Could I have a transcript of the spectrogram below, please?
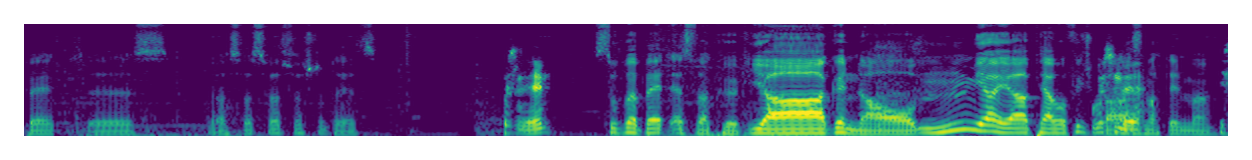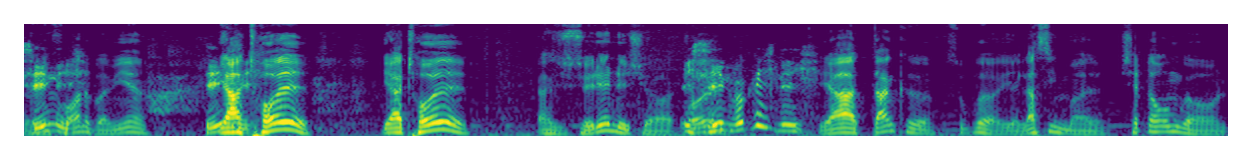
Badass. Was, was, was, was stand da jetzt? Wo ist denn hin? Super Badass war Kurt. Ja, genau. Hm, ja, ja, Permo, viel Spaß. Mach den mal. Ich Ja, seh hier nicht. vorne bei mir. Seh Ja, nicht. toll. Ja, toll. Also ich sehe den nicht, ja. Toll. Ich sehe ihn wirklich nicht. Ja, danke. Super. Ja, lass ihn mal. Ich hätte noch umgehauen.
